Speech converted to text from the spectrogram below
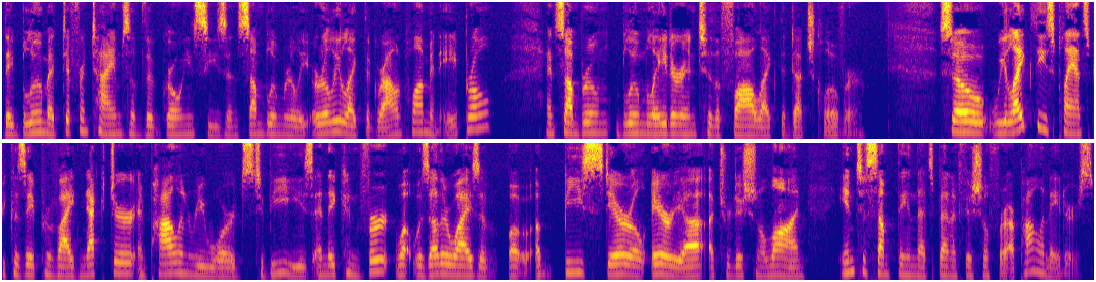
they bloom at different times of the growing season. Some bloom really early, like the ground plum in April, and some bloom, bloom later into the fall, like the Dutch clover. So we like these plants because they provide nectar and pollen rewards to bees, and they convert what was otherwise a, a, bee sterile area, a traditional lawn, into something that's beneficial for our pollinators.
